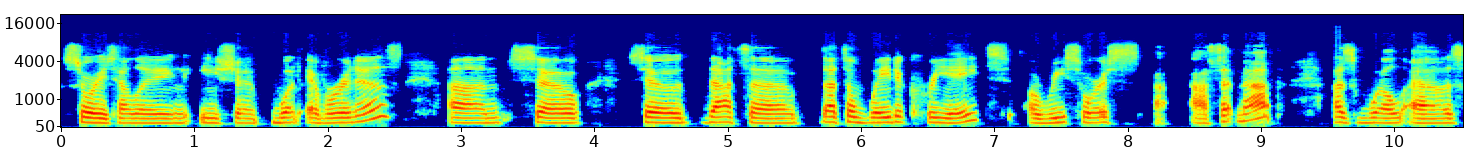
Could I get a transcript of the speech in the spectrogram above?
storytelling, e-ship, whatever it is. Um, so so that's a that's a way to create a resource asset map as well as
